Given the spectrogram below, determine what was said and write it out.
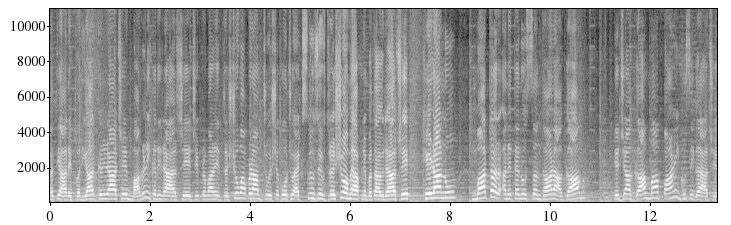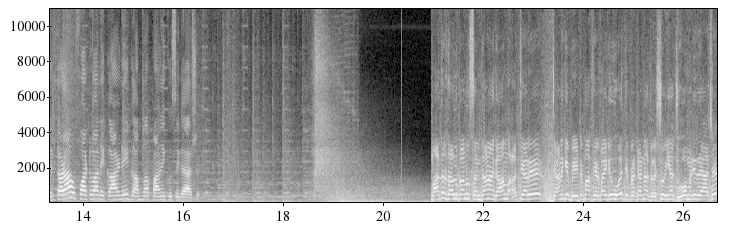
અત્યારે ફરિયાદ કરી રહ્યા છે, માગણી કરી રહ્યા છે. જે પ્રમાણે દ્રશ્યોમાં પણ આપ જોઈ શકો છો, એક્સક્લુઝિવ દ્રશ્યો અમે આપને બતાવી રહ્યા છે. ખેડાનું માતર અને તેનું સંધાણા ગામ, કે જ્યાં ગામમાં પાણી ઘૂસી ગયા છે. તળાવ ફાટવાને કારણે ગામમાં પાણી ઘૂસી ગયા છે. માતર તાલુકાનું સંધાણા ગામ અત્યારે જાણે કે બેટમાં ફેરવાઈ ગયું હોય તે પ્રકારના દ્રશ્યો અહીંયા જોવા મળી રહ્યા છે.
